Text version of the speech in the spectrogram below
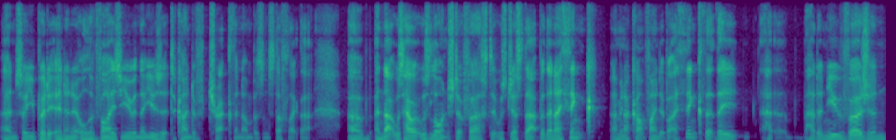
And so you put it in and it will advise you, and they use it to kind of track the numbers and stuff like that. Um, and that was how it was launched at first. It was just that. But then I think, I mean, I can't find it, but I think that they ha- had a new version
